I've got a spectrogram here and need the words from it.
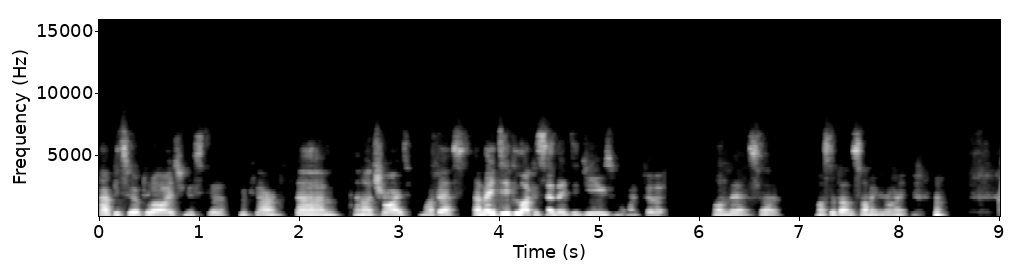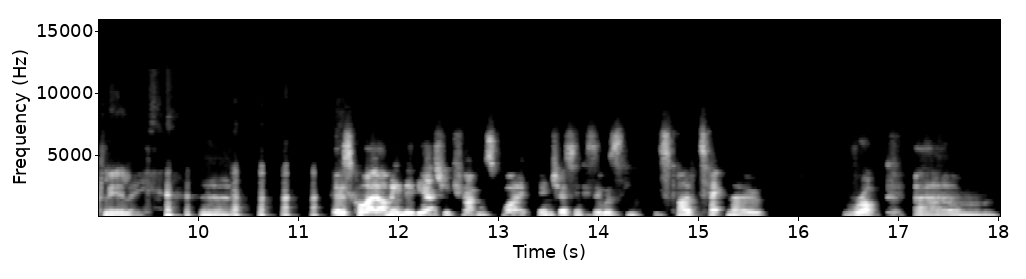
happy to oblige, Mr. McLaren. Um, and I tried my best. And they did, like I said, they did use what I put on there. So must have done something right. Clearly. yeah. It was quite, I mean, the, the actual track was quite interesting because it was this kind of techno rock um,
